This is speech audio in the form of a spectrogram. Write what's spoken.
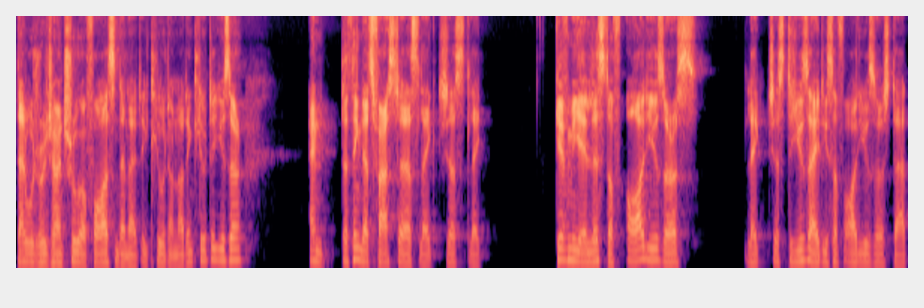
that would return true or false, and then I'd include or not include the user. And the thing that's faster is like just like give me a list of all users, like just the user IDs of all users that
